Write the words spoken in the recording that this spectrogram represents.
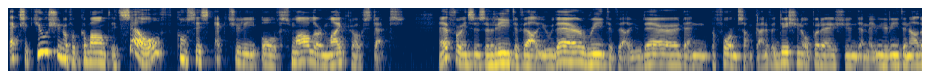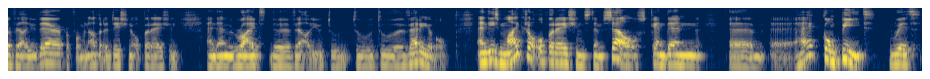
execution of a command itself consists actually of smaller micro steps. For instance, read a value there, read a value there, then perform some kind of addition operation, then maybe read another value there, perform another addition operation, and then write the value to, to, to a variable. And these micro operations themselves can then um, uh, compete with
